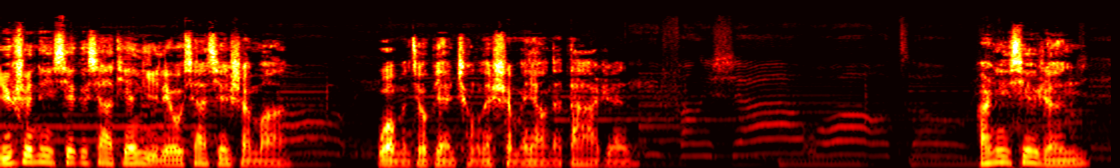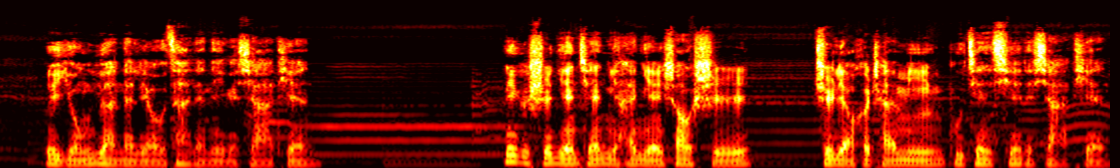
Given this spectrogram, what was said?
于是那些个夏天里留下些什么，我们就变成了什么样的大人。而那些人，也永远的留在了那个夏天，那个十年前你还年少时，知了和蝉鸣不间歇的夏天。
